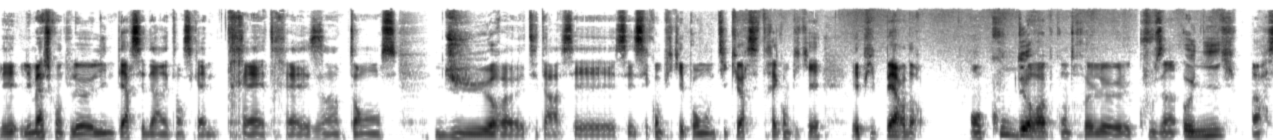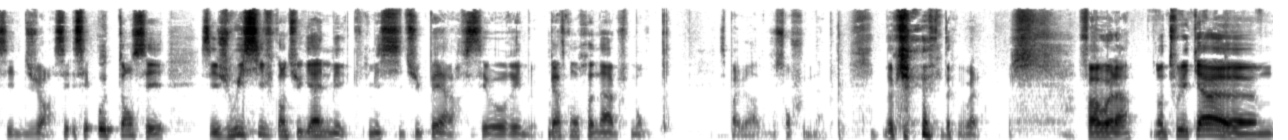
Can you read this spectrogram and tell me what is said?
Les, les, matchs contre l'Inter ces derniers temps, c'est quand même très, très intense, dur, euh, etc. C'est compliqué. Pour mon petit cœur, c'est très compliqué. Et puis perdre en Coupe d'Europe contre le, cousin Oni, ah, c'est dur. C'est autant, c'est jouissif quand tu gagnes, mais, mais si tu perds, c'est horrible. Perdre contre Naples, bon, pas grave, on s'en fout de Naples. Donc, donc voilà. Enfin voilà. En tous les cas, euh,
